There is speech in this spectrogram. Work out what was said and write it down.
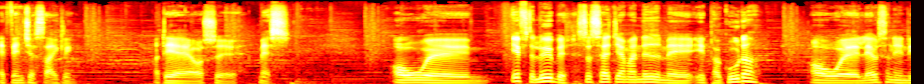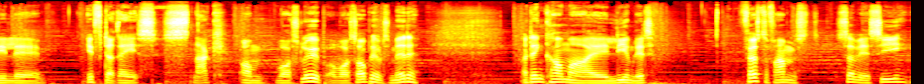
Adventure Cycling. Og det er også øh, Mads. Og øh, efter løbet, så satte jeg mig ned med et par gutter og øh, lavede sådan en lille efterræs snak om vores løb og vores oplevelse med det. Og den kommer øh, lige om lidt. Først og fremmest, så vil jeg sige,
